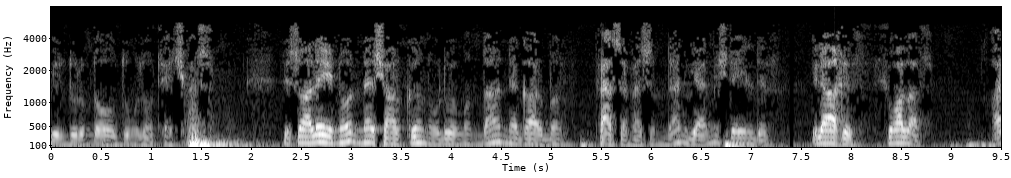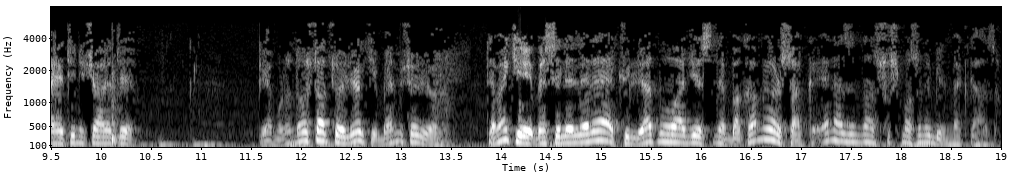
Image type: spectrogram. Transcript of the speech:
bir durumda olduğumuz ortaya çıkar. Risale-i Nur ne şarkın ulumundan ne garbın felsefesinden gelmiş değildir. İlahir, şualar, ayetin işareti. Diye bunu da Üstad söylüyor ki ben mi söylüyorum? Demek ki meselelere külliyat muvaciyesine bakamıyorsak en azından susmasını bilmek lazım.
